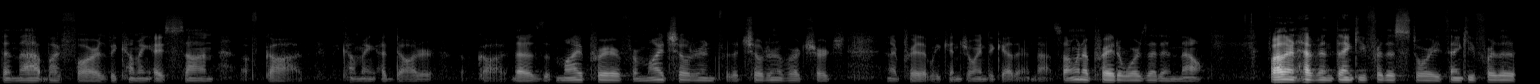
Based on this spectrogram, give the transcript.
than that by far is becoming a son of god becoming a daughter of god. That is my prayer for my children for the children of our church and i pray that we can join together in that. So i'm going to pray towards that end now. Father in heaven thank you for this story. Thank you for the,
